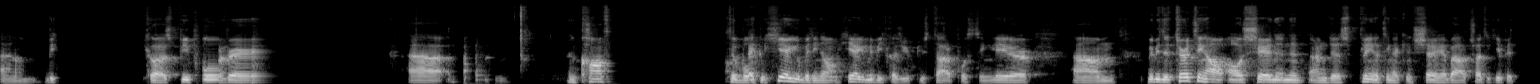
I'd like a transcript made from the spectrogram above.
um, because people are very uh, uncomfortable to hear you, but they don't hear you maybe because you, you start posting later. Um, maybe the third thing I'll, I'll share, and then I'm just plenty of things I can share about. I'll try to keep it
